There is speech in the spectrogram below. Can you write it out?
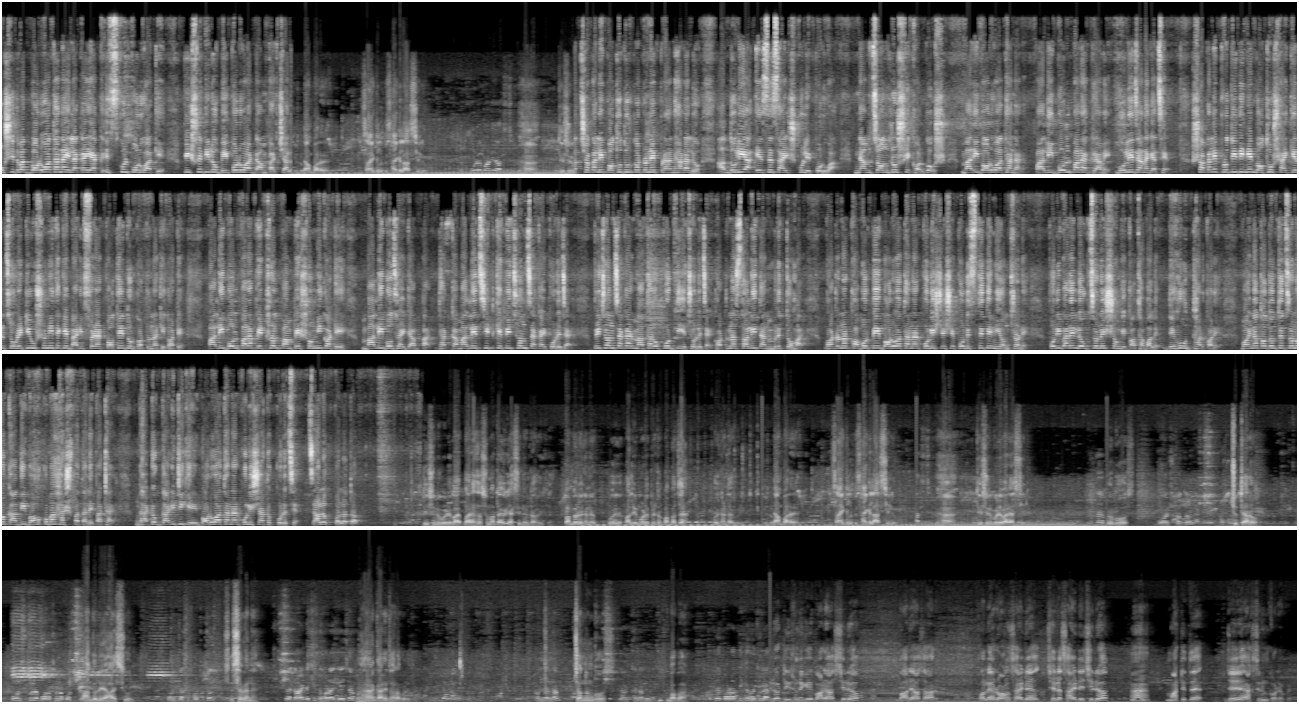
মুর্শিদাবাদ বড়ুয়া থানা এলাকায় এক স্কুল পড়ুয়াকে পিষে দিল বেপরোয়া ডাম্পার চালক। ডাম্পারে সাইকেল সাইকেল আসছিল। হ্যাঁ আজ সকালে পথ দুর্ঘটনায় প্রাণ হারালো আন্দোলিয়া এস এস হাই স্কুলের পড়ুয়া। নাম চন্দ্রশেখর ঘোষ। বাড়ি বড়ুয়া থানার পালি বোলপাড়া গ্রামে বলে জানা গেছে। সকালে প্রতিদিনের মতো সাইকেল চড়ে টিউশনি থেকে বাড়ি ফেরার পথে দুর্ঘটনাটি ঘটে। পালি বোলপাড়া পেট্রোল পাম্পের সন্নিকটে বালি বোঝাই ডাম্পার। ধাক্কা মারলে ছিটকে পিছন চাকায় পড়ে যায়। পিছন চাকার মাথার ওপর দিয়ে চলে যায়। ঘটনাস্থলেই তার মৃত্যু হয়। ঘটনার খবর পেয়ে বড়ুয়া থানার পুলিশ এসে পরিস্থিতি নিয়ন্ত্রণে। পরিবারের লোকজনের সঙ্গে কথা বলে। দেহ উদ্ধার করে। ময়নাতদন্তের জন্য কাঁদি মহকুমা হাসপাতালে পাঠায়। ঘাটক গাড়িটিকে বড়ুয়া থানার পুলিশ আটক করেছে। চালক পলাতক। টিউশন করে বাড়ি আসার সময় অ্যাক্সিডেন্টটা হয়েছে। পাম্পের ওইখানে ওই পালির মোড়ে পেট্রোল পাম্প আছে ওইখানটা করি ডাম্পারে সাইকেল সাইকেল আসছিল। হ্যাঁ টিউশন করে বাড়ি আসছিল ঘোষ বয়স কত? তেরো কোন স্কুলে পড়াশোনা করছে আন্দোলিয়া হাই স্কুল কোন ক্লাসে পড়তো? সেভেনে গাড়িটা কি ধরা গিয়েছে হ্যাঁ গাড়ি ধরা পড়েছে। আপনার নাম? চন্দন ঘোষ। কি হচ্ছেন আপনি বাবা। কটার দিকে হয়েছিল? টিউশনে গিয়ে বাড়ি আসছিল। বাড়ি আসার ফলে রং সাইডে ছেলে সাইডে ছিল। হ্যাঁ মাটিতে যেয়ে অ্যাক্সিডেন্ট করে ওকে।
